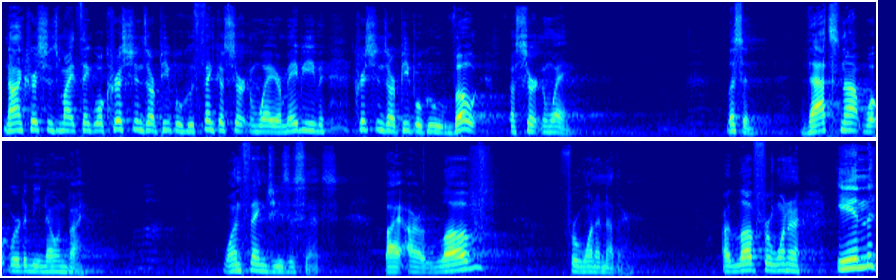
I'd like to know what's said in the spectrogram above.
non Christians might think, well, Christians are people who think a certain way, or maybe even Christians are people who vote a certain way. Listen, that's not what we're to be known by. One thing Jesus says by our love for one another. Our love for one another. In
